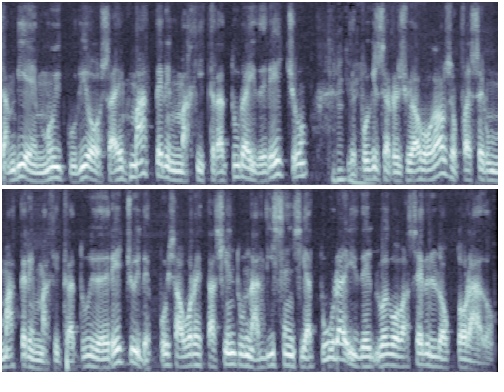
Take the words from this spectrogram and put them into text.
también muy curiosa, es máster en magistratura y derecho. Después que se recibió de abogado, se fue a hacer un máster en magistratura y derecho y después ahora está haciendo una licenciatura y de, luego va a hacer el doctorado.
